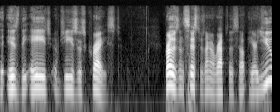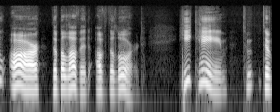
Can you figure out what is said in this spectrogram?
It is the age of Jesus Christ. Brothers and sisters, I'm going to wrap this up here. You are the beloved of the Lord. He came to, to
